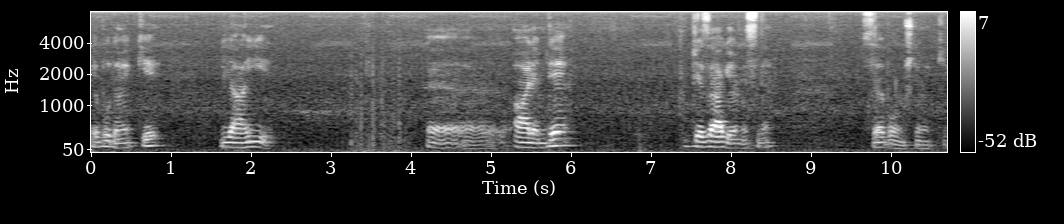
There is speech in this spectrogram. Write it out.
ve bu demek ki ilahi e, alemde ceza görmesine sebep olmuş demek ki.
